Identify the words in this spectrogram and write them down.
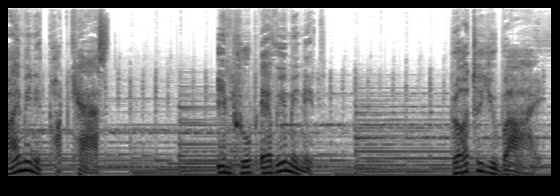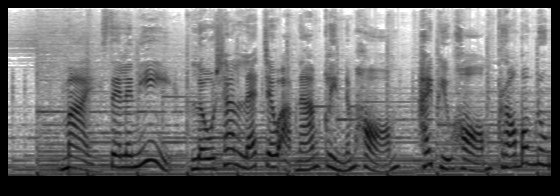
5 Minute Podcast Improve Every Minute brought to you by ใหม่เซเลนีโลชั่นและเจลอาบน้ำกลิ่นน้ำหอม ให้ผิวหอมพร้อมบำรุง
